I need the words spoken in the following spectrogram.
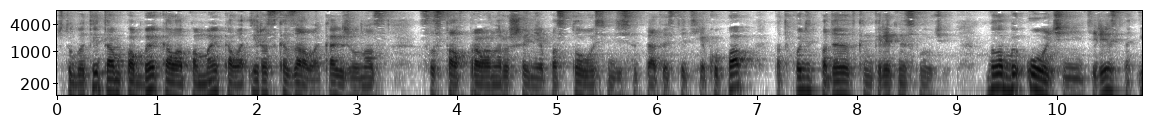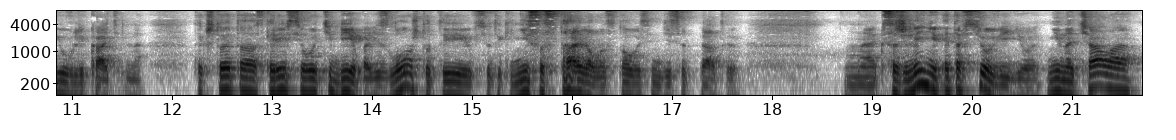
чтобы ты там побекала, помекала и рассказала, как же у нас состав правонарушения по 185 статье КУПАП подходит под этот конкретный случай. Было бы очень интересно и увлекательно. Так что это, скорее всего, тебе повезло, что ты все-таки не составила 185-ю. М, К сожалению, это все видео. Ни начала,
